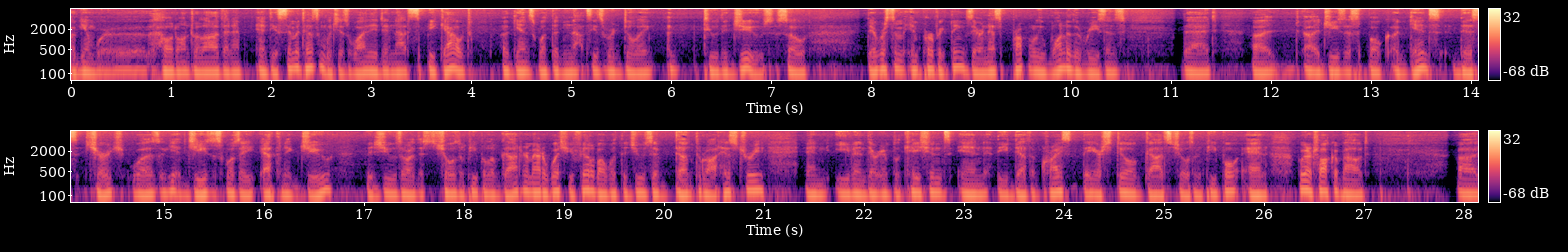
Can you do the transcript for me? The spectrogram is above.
again were held on to a lot of that anti-Semitism, which is why they did not speak out against what the Nazis were doing uh, to the Jews. So there were some imperfect things there, and that's probably one of the reasons that uh, uh, Jesus spoke against this church. Was again, Jesus was a ethnic Jew. The Jews are the chosen people of God. No matter what you feel about what the Jews have done throughout history, and even their implications in the death of Christ, they are still God's chosen people. And we're going to talk about uh,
